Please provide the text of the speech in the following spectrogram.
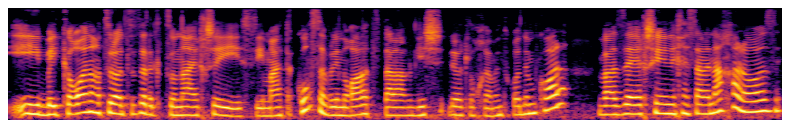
היא בעיקרון רצו להוציא אותה לקצונה איך שהיא סיימה את הקורס, אבל היא נורא רצתה להרגיש להיות לוחמת קודם כל, ואז איך שהיא נכנסה לנחל עוז, עם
